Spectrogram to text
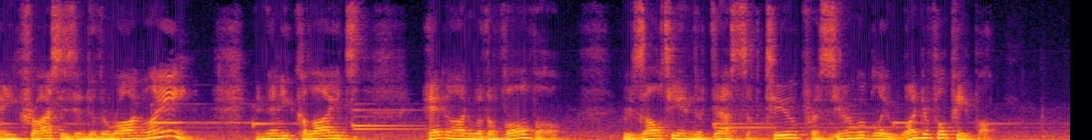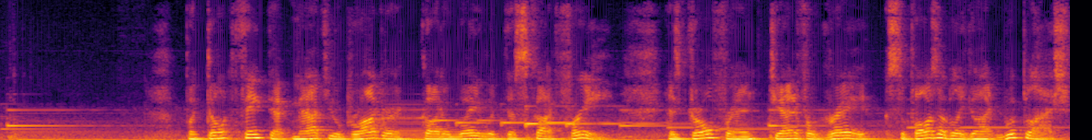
and he crosses into the wrong lane. And then he collides head on with a Volvo, resulting in the deaths of two presumably wonderful people. But don't think that Matthew Broderick got away with this scot free. His girlfriend, Jennifer Grey, supposedly got whiplash.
